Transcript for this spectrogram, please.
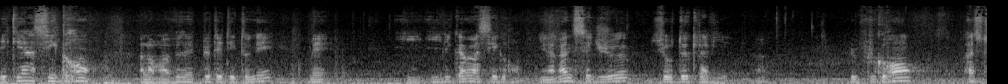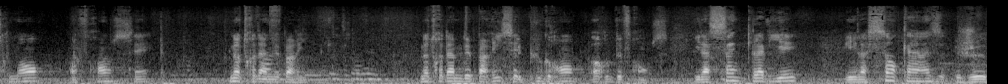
et qui est assez grand. Alors vous êtes peut-être étonné, mais il, est quand même assez grand. Il a 27 jeux sur deux claviers. hein. Le plus grand instrument en France, c'est Notre-Dame de Paris. Notre-Dame de Paris, c'est le plus grand orgue de France. Il a 5 claviers et il a 115 jeux.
